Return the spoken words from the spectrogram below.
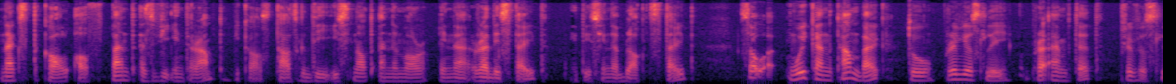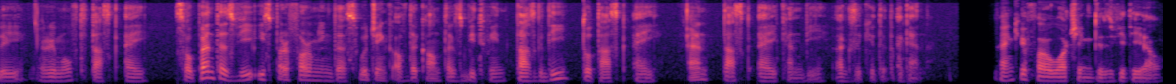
next call of pendsv interrupt because task D is not anymore in a ready state, it is in a blocked state. So uh, we can come back to previously preempted, previously removed task A. So pendsv is performing the switching of the context between task D to task A and task A can be executed again. Thank you for watching this video.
